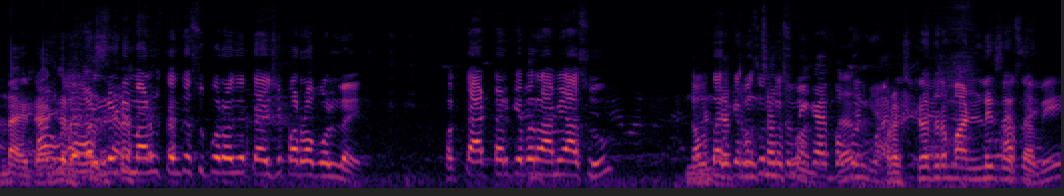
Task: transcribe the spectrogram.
नाही टँकर ऑलरेडी माणूस त्यांचा सुपरवायझर त्याशी परवा बोललोय. फक्त आठ तारखेपर्यंत आम्ही असू. नऊ तारखेपासून तुमचं नसू तुम्ही काय आम्ही. बघून घ्या. प्रश्न तर मांडलेच आहेत. आम्ही.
